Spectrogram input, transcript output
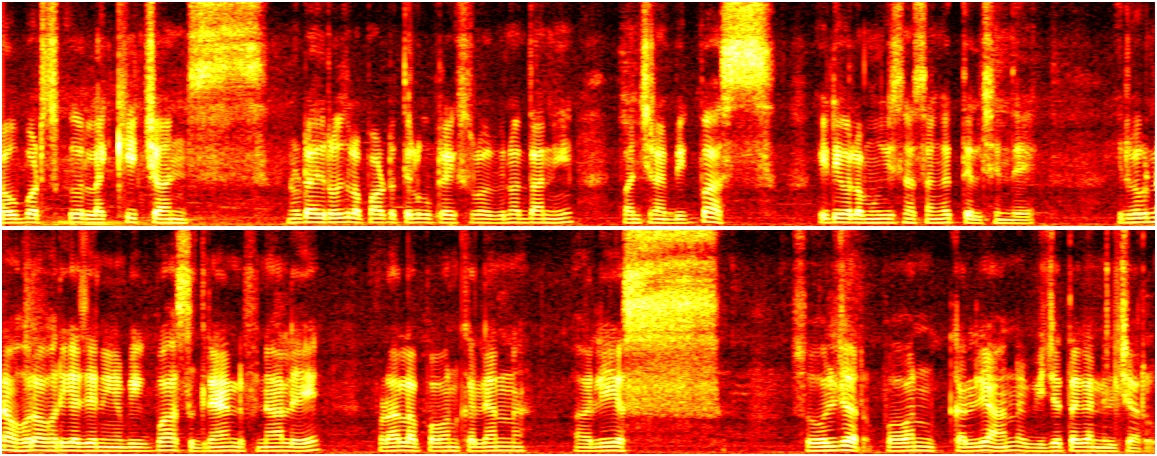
love బర్డ్స్కు లక్కీ ఛాన్స్. నూట ఐదు రోజుల పాటు తెలుగు ప్రేక్షకుల వినోదాన్ని పంచిన బిగ్ బాస్ ఇటీవల ముగిసిన సంగతి తెలిసిందే. ఇరవై ఒకటిన హోరాహోరీగా జరిగిన big boss grand finale Padala Pavan Kalyan alias soldier Pavan Kalyan విజేతగా నిలిచారు.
